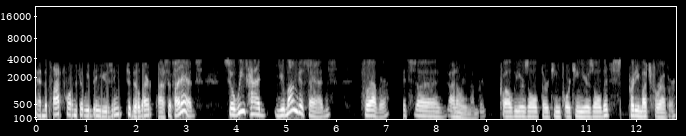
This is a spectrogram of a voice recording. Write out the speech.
and the platforms that we've been using to build our classified ads. So we've had Youmongus ads forever. It's, uh, I don't remember, 12 years old, 13, 14 years old. It's pretty much forever.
